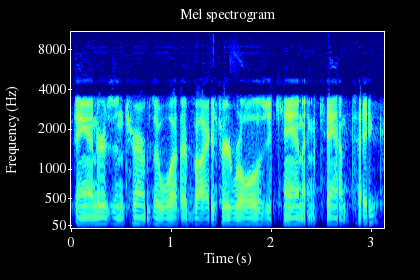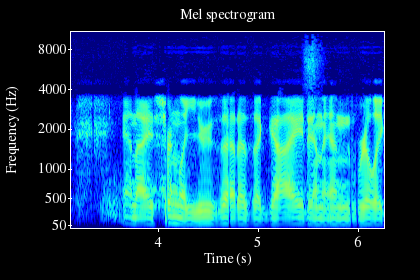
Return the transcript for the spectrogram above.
standards in terms of what advisory roles you can and can't take and I certainly use that as a guide and, and really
